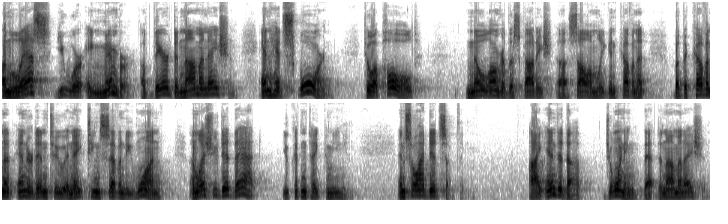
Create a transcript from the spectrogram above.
Unless you were a member of their denomination and had sworn to uphold no longer the Scottish uh, Solemn League and Covenant, but the covenant entered into in 1871, unless you did that, you couldn't take communion. And so I did something. I ended up joining that denomination,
